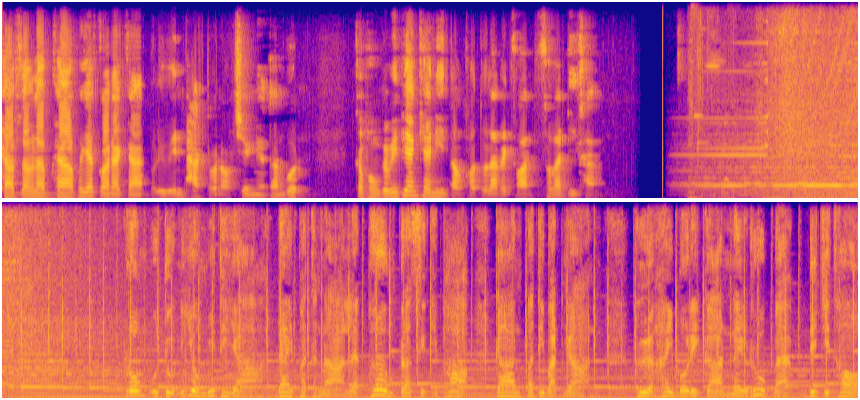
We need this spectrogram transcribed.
ครับสำหรับข่าวพยากรณ์อากาศบริเวณภาคตะวันออกเฉียงเหนือตอนบน กับผมก็มีเพียงแค่นี้ต้องขอตัวลาไปก่อน สวัสดีครับ กรมอุตุนิยมวิทยาได้พัฒนาและเพิ่มประสิทธิภาพการปฏิบัติงาน เพื่อให้บริการในรูปแบบดิจิทัล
